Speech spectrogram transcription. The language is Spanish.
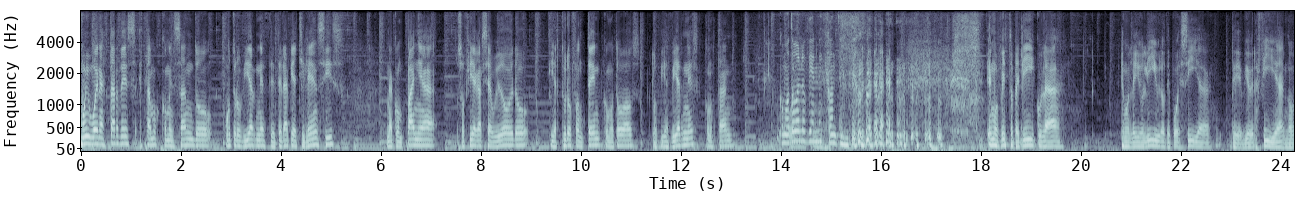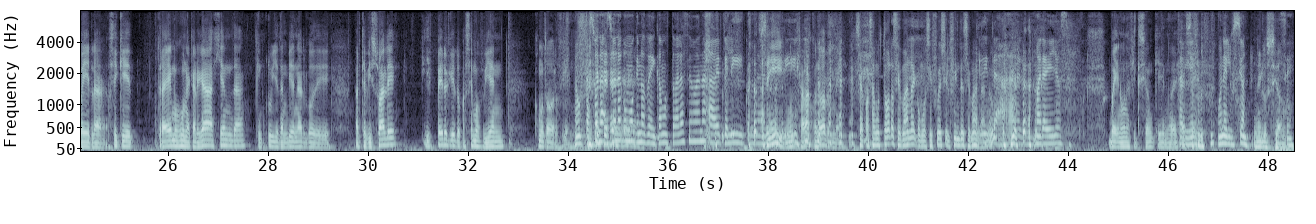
Muy buenas tardes, estamos comenzando otro viernes de Terapia Chilensis. Me acompaña Sofía García Huidobro y Arturo Fonten, como todos los días viernes. ¿Cómo están? Como todos los viernes, contentos. hemos visto películas, hemos leído libros de poesía, de biografía, novela, así que traemos una cargada agenda que incluye también algo de artes visuales y espero que lo pasemos bien como todos los días. Me gusta, suena, suena como que nos dedicamos toda la semana a ver películas. Sí, un trabajo enorme. O sea, pasamos toda la semana como si fuese el fin de semana, ¿no? Claro, maravilloso. Bueno, una ficción que no deja Está de ser una ilusión. una ilusión. Sí.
